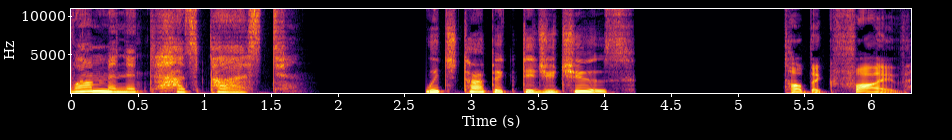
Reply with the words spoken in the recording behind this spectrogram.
1 minute has passed. Which topic did you choose? Topic 5.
